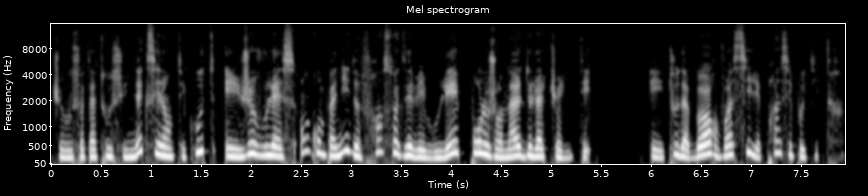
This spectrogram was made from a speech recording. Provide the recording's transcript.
Je vous souhaite à tous une excellente écoute et je vous laisse en compagnie de François-Xavier Boulet pour le journal de l'actualité. Et tout d'abord, voici les principaux titres.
